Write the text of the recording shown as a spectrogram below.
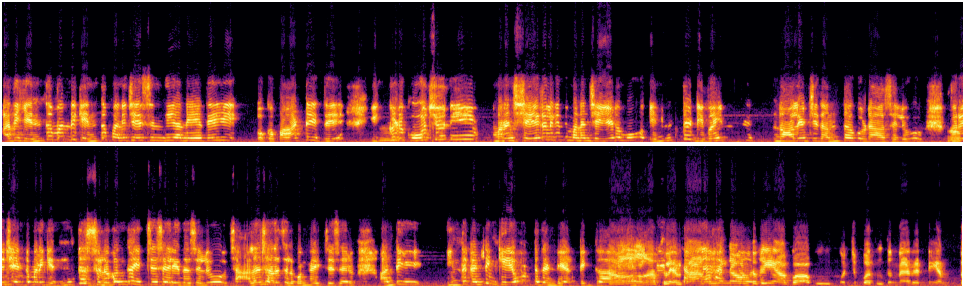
అది ఎంత మందికి ఎంత పని చేసింది అనేది ఒక పార్ట్ అయితే ఇక్కడ కూర్చొని మనం చేయగలిగింది మనం చేయడము ఎంత డివైన్ నాలెడ్జ్ ఇదంతా కూడా అసలు గురుజీ అంటే మనకి ఎంత సులభంగా ఇచ్చేసారు ఇది అసలు. చాలా చాలా సులభంగా ఇచ్చేసారు అంటే ఇంతకంటే ఇంకేముంటదండి? అంటే ఇంకా ఆ, అసలు ఎంత ఆనందంగా ఉంటది. ఆ బాబు కొంచెం బతుకుతున్నాడంటే ఎంత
